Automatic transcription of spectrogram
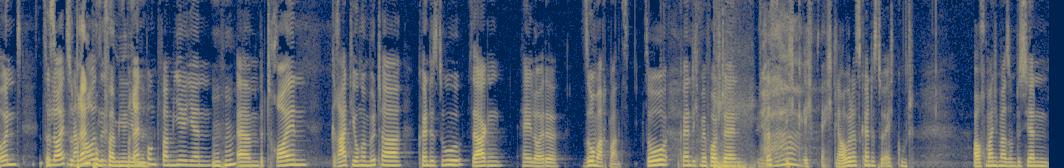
und zu Das- Leuten zu nach Brennpunktfamilien. Hause, Brennpunktfamilien ähm, betreuen, gerade junge Mütter, könntest du sagen, hey Leute, so macht man's. So könnte ich mir vorstellen. Das, ich, ich, ich glaube, das könntest du echt gut. Auch manchmal so ein bisschen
